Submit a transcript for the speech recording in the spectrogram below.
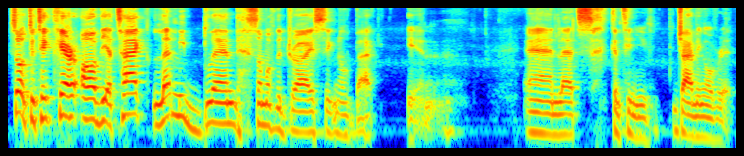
So to take care of the attack, let me blend some of the dry signal back in. And let's continue jamming over it.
